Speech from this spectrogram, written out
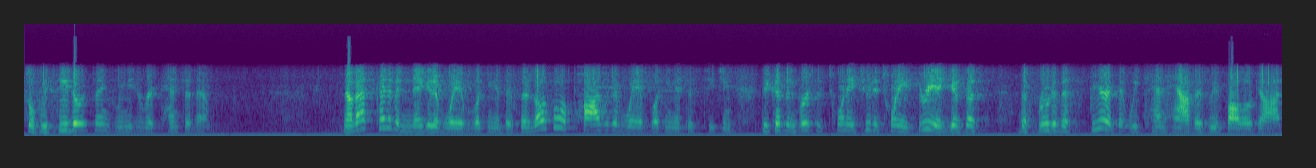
So if we see those things, we need to repent of them. Now that's kind of a negative way of looking at this. There's also a positive way of looking at this teaching because in verses 22 to 23 it gives us the fruit of the Spirit that we can have as we follow God.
